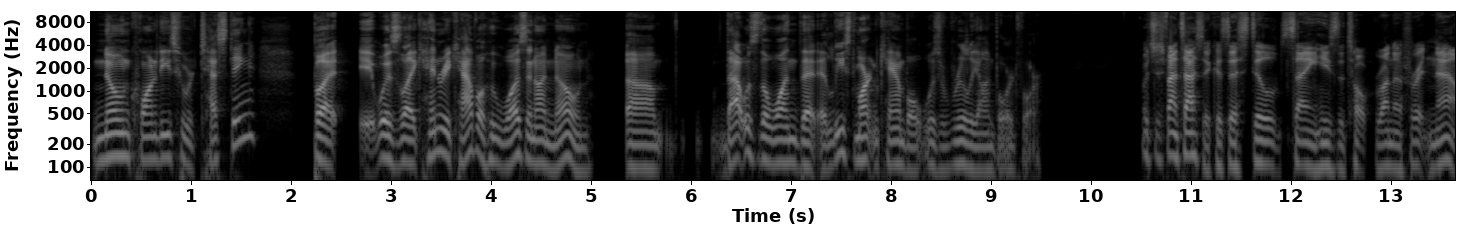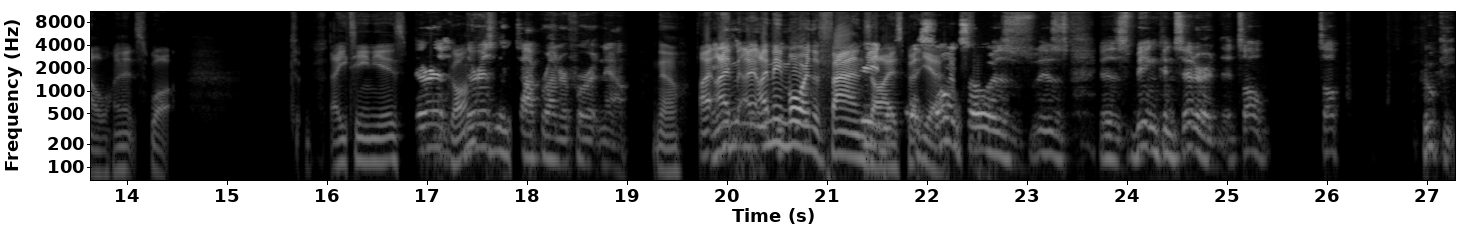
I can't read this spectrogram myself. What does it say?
known quantities who were testing, but it was like Henry Cavill who was an unknown. Um, that was the one that at least Martin Campbell was really on board for. Which is fantastic because they're still saying he's the top runner for it now, and it's what eighteen years. There is gone? there is no top runner for it now. No, I, I, I mean more in the fans' eyes, but yeah, so and so is is is being considered. It's all it's all Pookie.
